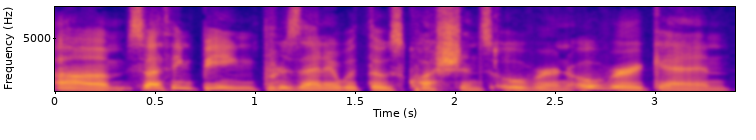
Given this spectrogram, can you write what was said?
Um, so I think being presented with those questions over and over again,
